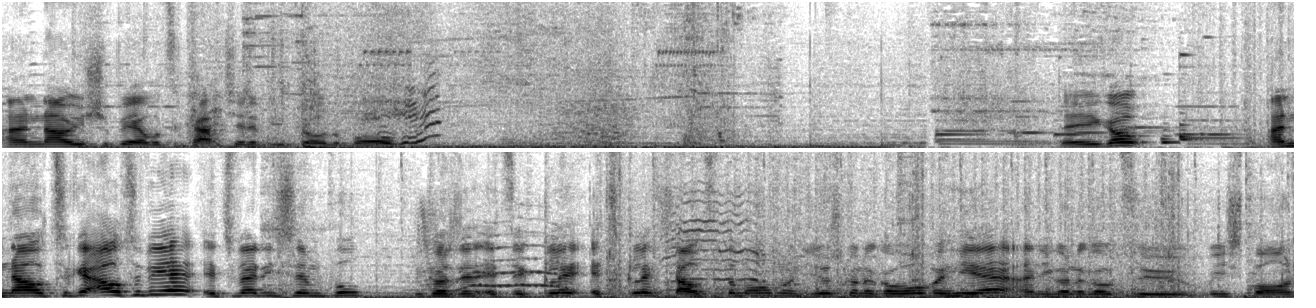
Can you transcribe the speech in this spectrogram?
and now you should be able to catch it if you throw the ball. There you go. And now to get out of here, it's very simple because it's gl it's glitched out at the moment. You're just going to go over here and you're going to go to respawn.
